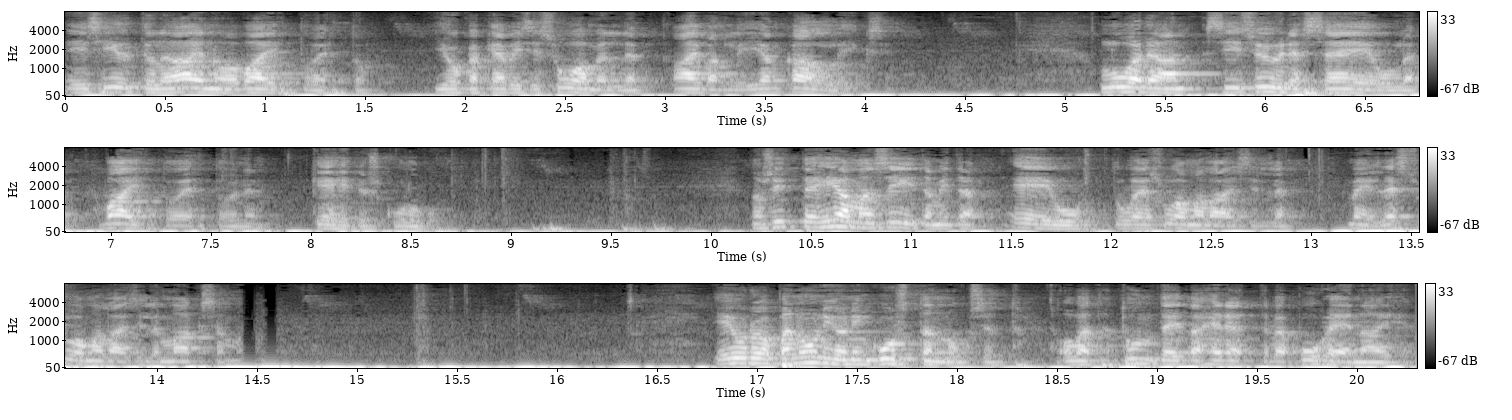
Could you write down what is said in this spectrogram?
ei silti ole ainoa vaihtoehto, joka kävisi Suomelle aivan liian kalliiksi. Luodaan siis yhdessä EUlle vaihtoehtoinen kehityskulku. No sitten hieman siitä, mitä EU tulee suomalaisille, meille suomalaisille maksamaan. Euroopan unionin kustannukset ovat tunteita herättävä puheenaihe.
